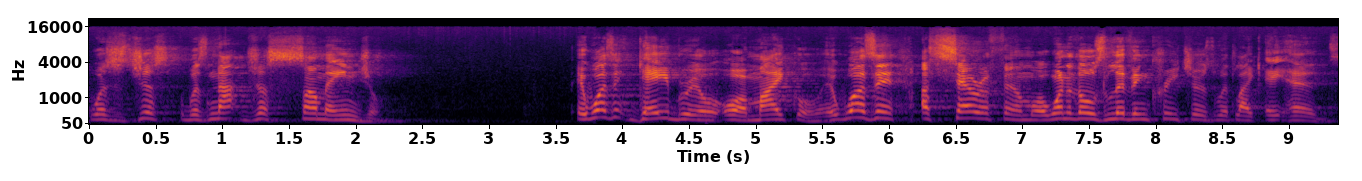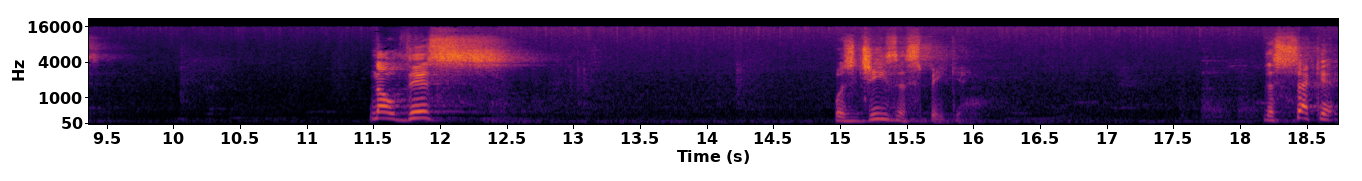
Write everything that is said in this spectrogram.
was just was not just some angel. It wasn't Gabriel or Michael. It wasn't a seraphim or one of those living creatures with like eight heads. No, this was Jesus speaking. The second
